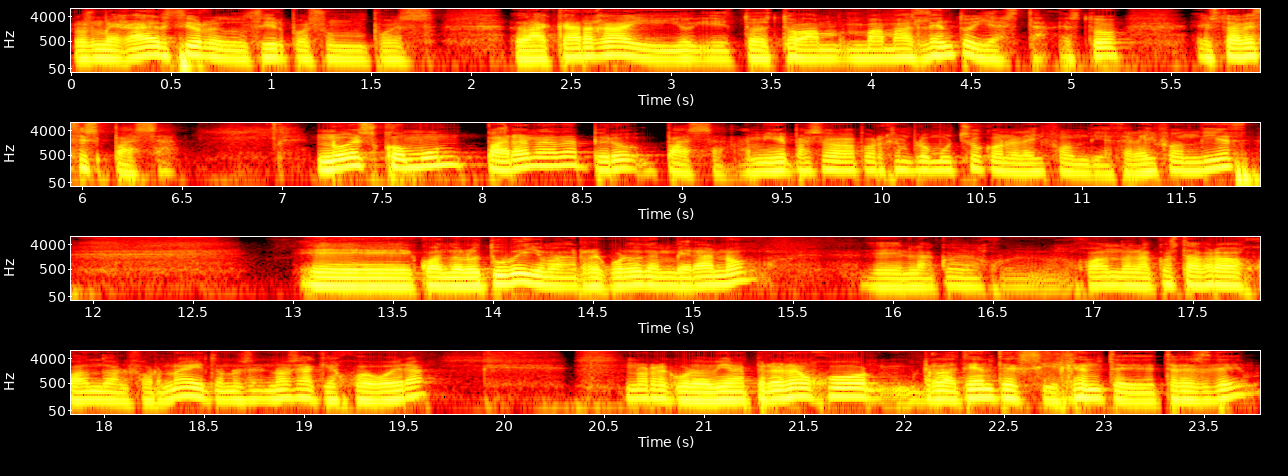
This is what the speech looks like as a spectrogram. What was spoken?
los megahercios, reducir pues un, pues la carga y, todo esto va, va, más lento y ya está. Esto, esto a veces pasa. No es común para nada, pero pasa. A mí me pasaba, por ejemplo, mucho con el iPhone 10. El iPhone 10, eh, cuando lo tuve, yo me recuerdo que en verano en la, jugando en la Costa Brava, jugando al Fortnite, o no sé, no sé a qué juego era, no recuerdo bien, pero era un juego relativamente exigente de 3D.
